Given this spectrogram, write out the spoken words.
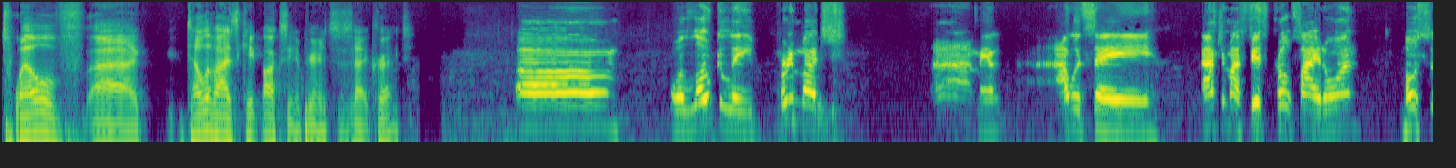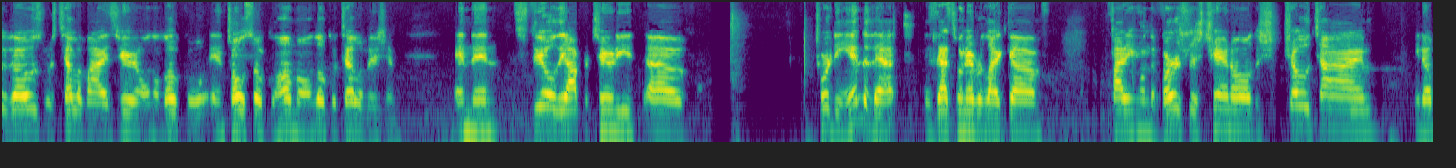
12 uh, televised kickboxing appearances. Is that correct? Um, well, locally, pretty much, uh, man, I would say after my fifth pro fight on, most of those was televised here on the local in Tulsa, Oklahoma, on local television, and then still the opportunity of toward the end of that is that's whenever like um, fighting on the Versus channel, the Showtime, you know,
